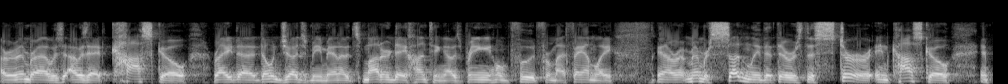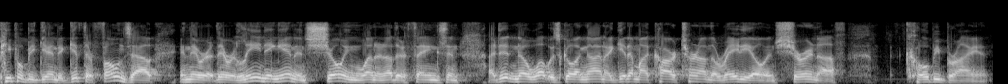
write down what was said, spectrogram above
I remember I was I was at Costco, right? Uh, don't judge me, man. It's modern day hunting. I was bringing home food for my family, and I remember suddenly that there was this stir in Costco, and people began to get their phones out, and they were they were leaning in and showing one another things, and I didn't know what was going on. I get in my car, turn on the radio, and sure enough, Kobe Bryant,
